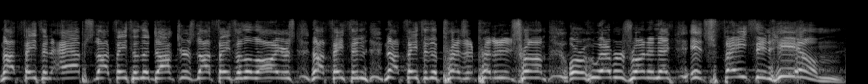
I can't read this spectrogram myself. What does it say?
not faith in apps, not faith in the doctors, not faith in the lawyers, not faith in not faith in the president, President Trump, or whoever's running next. It's faith in him.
